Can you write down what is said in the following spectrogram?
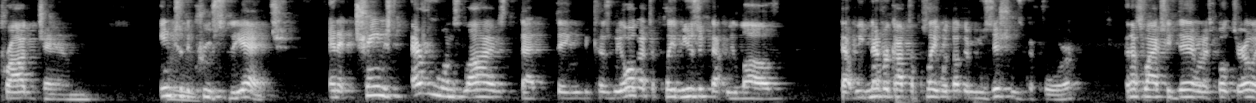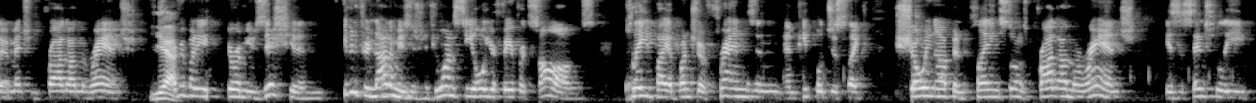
prog jam into mm. the cruise to the edge and it changed everyone's lives that thing because we all got to play music that we love that we never got to play with other musicians before and that's why I actually did when I spoke to you earlier. I mentioned Prog on the Ranch. Yeah. Everybody, if you're a musician, even if you're not a musician, if you want to see all your favorite songs played by a bunch of friends and, and people just like showing up and playing songs, Prog on the Ranch is essentially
